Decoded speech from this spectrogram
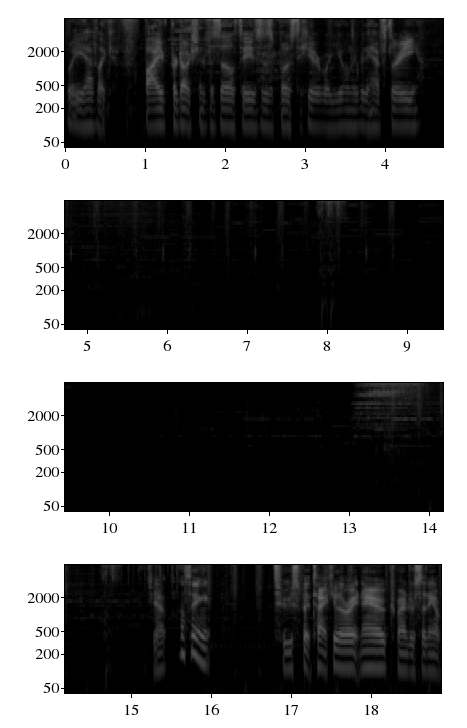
where you have like five production facilities as opposed to here where you only really have three. Yep, nothing too spectacular right now. Commander setting up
